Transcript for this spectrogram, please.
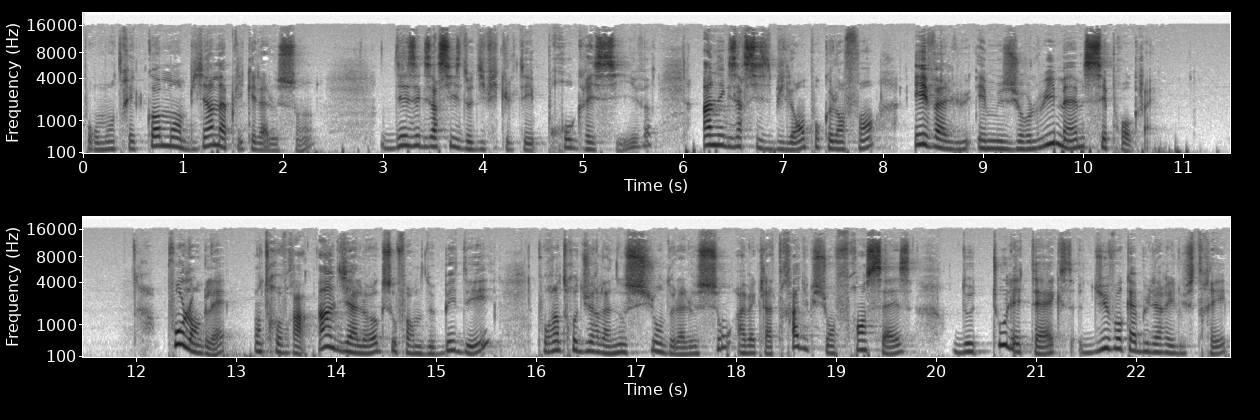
pour montrer comment bien appliquer la leçon, des exercices de difficulté progressive, un exercice bilan pour que l'enfant évalue et mesure lui-même ses progrès. Pour l'anglais, on trouvera un dialogue sous forme de BD pour introduire la notion de la leçon avec la traduction française de tous les textes, du vocabulaire illustré,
